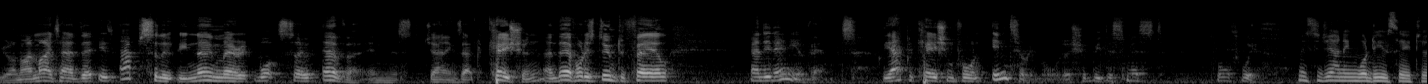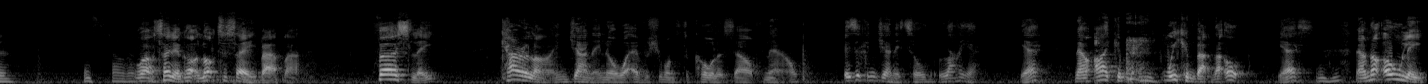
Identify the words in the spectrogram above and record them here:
Your Honour, I might add there is absolutely no merit whatsoever in Mr. Janning's application, and therefore is doomed to fail. And in any event, the application for an interim order should be dismissed forthwith. Mr. Janning, what do you say to Mr. Talbot? Well, I'll tell you, I've got a lot to say about that. Firstly, Caroline Janning, or whatever she wants to call herself now, is a congenital liar. Yeah? Now, I can, we can back that up. Yes? Now, not only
